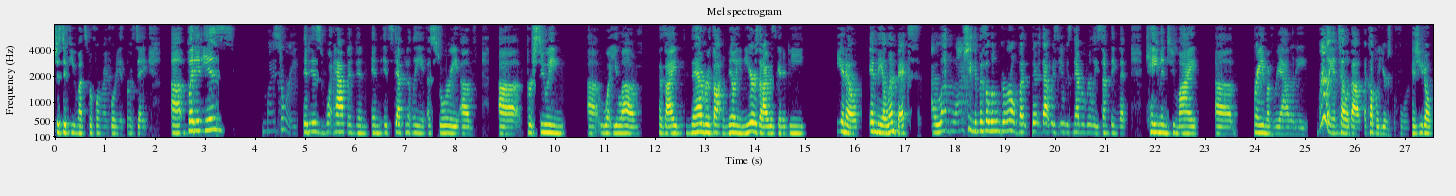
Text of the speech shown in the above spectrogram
just a few months before my 40th birthday. Uh, but it is my story. It is what happened, and and it's definitely a story of uh, pursuing uh, what you love. Because I never thought in a million years that I was going to be, you know, in the Olympics. I loved watching them as a little girl, but there, that was it was never really something that came into my uh, frame of reality really until about a couple years before because you don't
